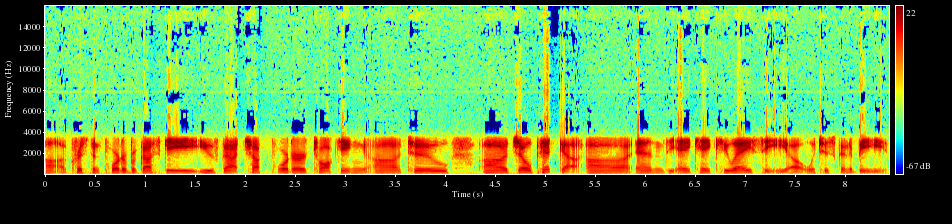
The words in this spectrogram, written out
Uh, Crispin Porter Bogusky, you've got Chuck Porter talking uh, to uh, Joe Pytka uh, and the AKQA CEO, which is going to be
